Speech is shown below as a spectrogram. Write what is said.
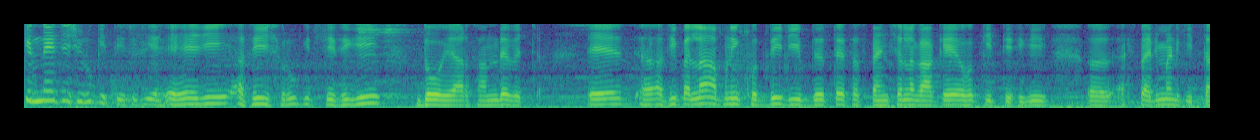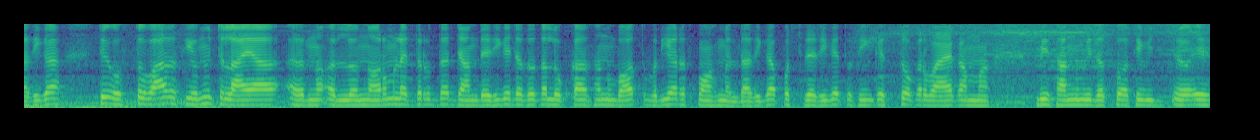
ਕਿੰਨੇ ਚ ਸ਼ੁਰੂ ਕੀਤੀ ਸੀਗੀ ਇਹ? ਇਹ ਜੀ ਅਸੀਂ ਸ਼ੁਰੂ ਕੀਤੀ ਸੀਗੀ 2000 ਸੰਨ ਦੇ ਵਿੱਚ। ਇਹ ਅਸੀਂ ਪਹਿਲਾਂ ਆਪਣੀ ਖੁਦ ਦੀ ਜੀਪ ਦੇ ਉੱਤੇ ਸਸਪੈਂਸ਼ਨ ਲਗਾ ਕੇ ਉਹ ਕੀਤੀ ਸੀਗੀ ਐਕਸਪੈਰੀਮੈਂਟ ਕੀਤਾ ਸੀਗਾ ਤੇ ਉਸ ਤੋਂ ਬਾਅਦ ਅਸੀਂ ਉਹਨੂੰ ਚਲਾਇਆ ਨਾਰਮਲ ਇੱਧਰ ਉੱਧਰ ਜਾਂਦੇ ਸੀਗੇ। ਜਦੋਂ ਤਾਂ ਲੋਕਾਂ ਸਾਨੂੰ ਬਹੁਤ ਵਧੀਆ ਰਿਸਪੌਂਸ ਮਿਲਦਾ ਸੀਗਾ, ਪੁੱਛਦੇ ਸੀਗੇ, ਤੁਸੀਂ ਕਿਸ ਤੋਂ ਕਰਵਾਇਆ ਕੰਮ? ਵੀ ਸਾਨੂੰ ਵੀ ਦੱਸੋ, ਅਸੀਂ ਵੀ ਇਹ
